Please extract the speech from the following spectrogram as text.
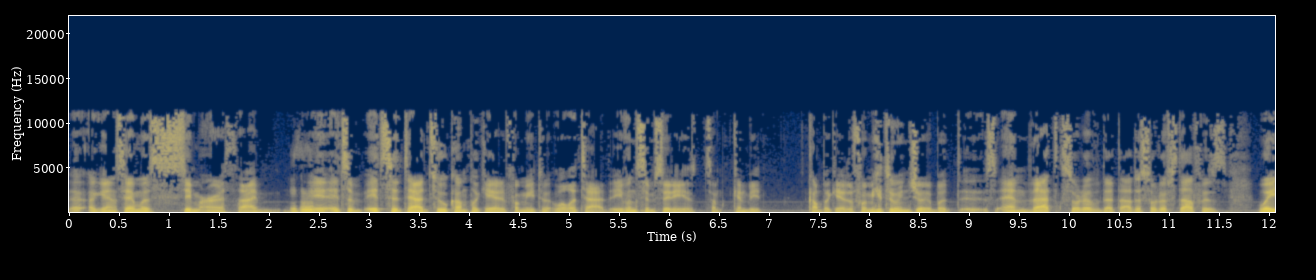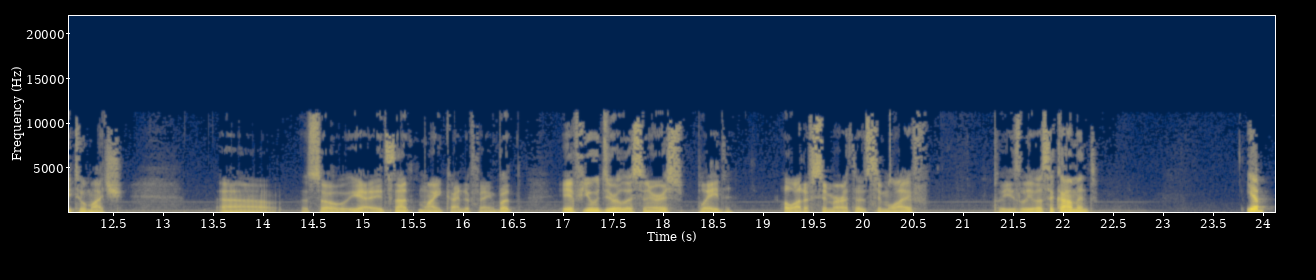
again same with Sim Earth. I'm mm-hmm. it, it's a it's a tad too complicated for me to well a tad even Sim City is some, can be complicated for me to enjoy, but uh, and that sort of that other sort of stuff is way too much. Uh, so yeah, it's not my kind of thing. But if you, dear listeners, played a lot of Sim Earth or Sim Life, please leave us a comment. Yep.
